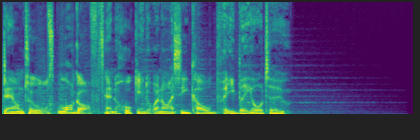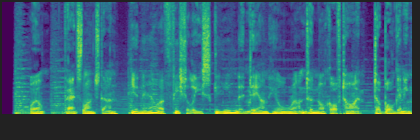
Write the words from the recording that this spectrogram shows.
Down tools, log off, and hook into an icy cold VB or two. Well, that's lunch done. You're now officially skiing the downhill run to knock-off time, tobogganing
